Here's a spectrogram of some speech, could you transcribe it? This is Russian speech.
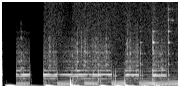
thank you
